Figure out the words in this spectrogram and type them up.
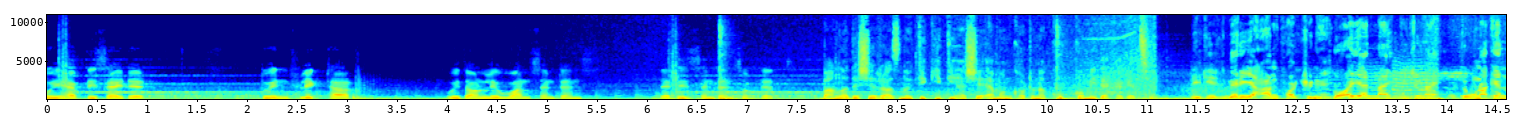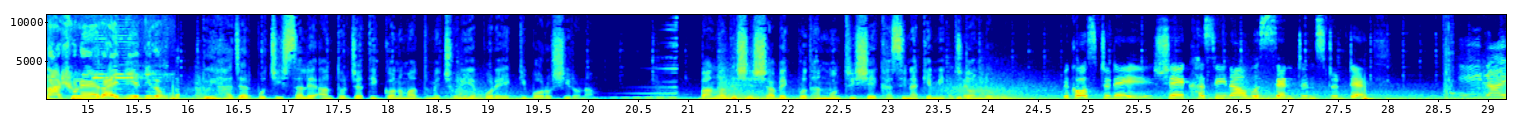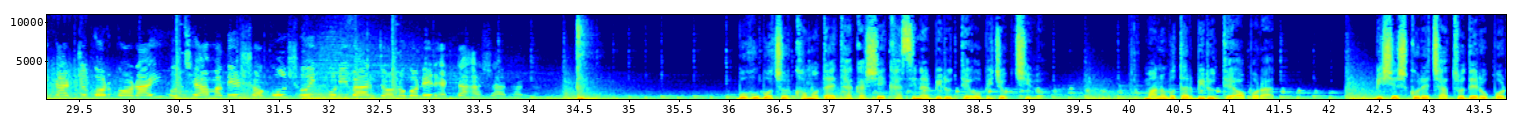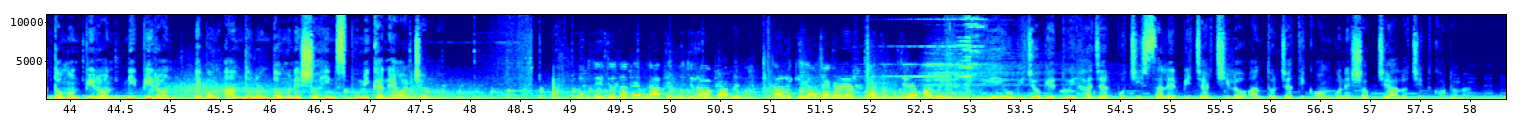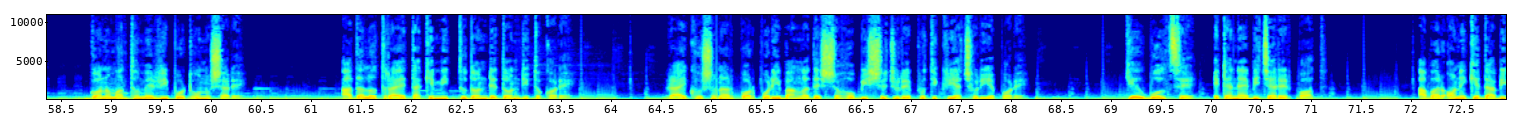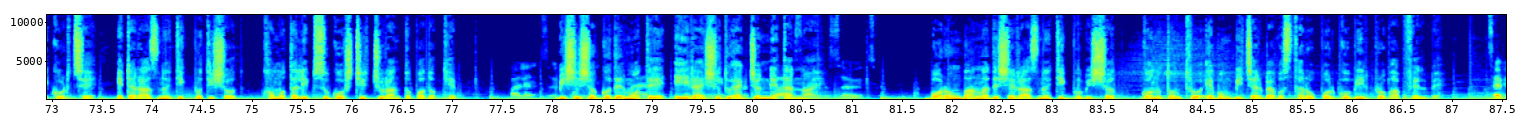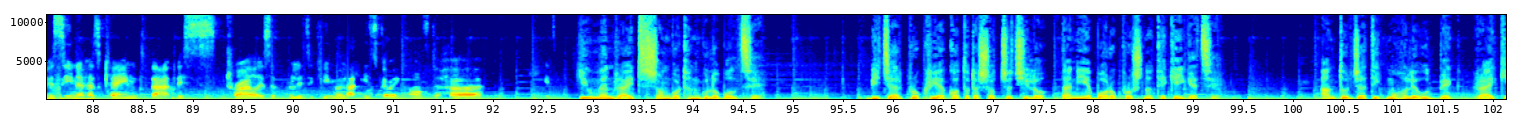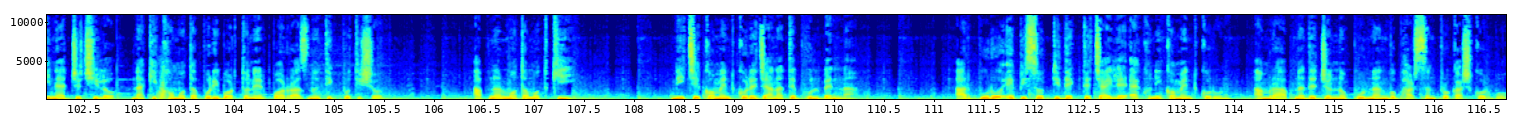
we have decided to inflict her with only one sentence, that is sentence of death. বাংলাদেশের রাজনৈতিক ইতিহাসে এমন ঘটনা খুব কমই দেখা গেছে। It is very unfortunate lawyer নাই কিছু নাই। তো ওনাকে না শুনে রায় দিয়ে দিল। দুই হাজার পঁচিশ সালে আন্তর্জাতিক গণমাধ্যমে ছড়িয়ে পড়ে একটি বড় শিরোনাম। বাংলাদেশের সাবেক প্রধানমন্ত্রী শেখ হাসিনাকে মৃত্যুদণ্ড। Because today Sheikh Hasina was sentenced to death. এই রায় কার্যকর করাই হচ্ছে আমাদের সকল শহীদ পরিবার জনগণের একটা আশা আকাঙ্ক্ষা। বহু বছর ক্ষমতায় থাকা শেখ হাসিনার বিরুদ্ধে অভিযোগ ছিল। মানবতার বিরুদ্ধে অপরাধ। বিশেষ করে ছাত্রদের উপর দমনপীড়ন নিপীড়ন এবং আন্দোলন দমনে সহিংস ভূমিকা নেওয়ার জন্য। মুক্তিযোদ্ধাদের নাতিপুতিরাও পাবে না। তাহলে কি রাজাকারের নাতিপুতিরা পাবে? এই অভিযোগে দুই হাজার পঁচিশ সালের বিচার ছিল আন্তর্জাতিক অঙ্গনে সবচেয়ে আলোচিত ঘটনা। গণমাধ্যমের রিপোর্ট অনুসারে, আদালত রায়ে তাকে মৃত্যুদণ্ডে দণ্ডিত করে। রায় ঘোষণার পরপরই বাংলাদেশ সহ বিশ্বজুড়ে প্রতিক্রিয়া ছড়িয়ে পড়ে। কেউ বলছে, এটা ন্যায় বিচারের পথ। আবার অনেকে দাবি করছে, এটা রাজনৈতিক প্রতিশোধ, ক্ষমতালিপ্সু গোষ্ঠীর চূড়ান্ত পদক্ষেপ। বিশেষজ্ঞদের মতে, এই রায় শুধু একজন নেতার নয়। বরং বাংলাদেশের রাজনৈতিক ভবিষ্যৎ, গণতন্ত্র এবং বিচার ব্যবস্থার ওপর গভীর প্রভাব ফেলবে। So Hasina has claimed that this trial is a politically motivated is going after her. Human rights সংগঠনগুলো বলছে, বিচার প্রক্রিয়া কতটা স্বচ্ছ ছিল তা নিয়ে বড় প্রশ্ন থেকেই গেছে। আন্তর্জাতিক মহলে উদ্বেগ রায় কি ন্যায্য ছিল নাকি ক্ষমতা পরিবর্তনের পর রাজনৈতিক প্রতিশোধ? আপনার মতামত কি? নিচে কমেন্ট করে জানাতে ভুলবেন না। আর পুরো এপিসোডটি দেখতে চাইলে এখনই কমেন্ট করুন, আমরা আপনাদের জন্য পূর্ণাঙ্গ ভার্সন প্রকাশ করব।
